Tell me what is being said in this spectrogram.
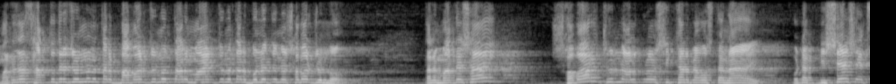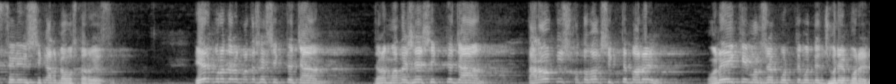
মাদ্রাসার ছাত্রদের জন্য না তার বাবার জন্য, তার মায়ের জন্য, তার বোনের জন্য, সবার জন্য? তাহলে মাদ্রাসায় সবার জন্য আল কোরআন শিক্ষার ব্যবস্থা নাই। ওটা বিশেষ এক শ্রেণির শিক্ষার ব্যবস্থা রয়েছে। এরপরে যারা মাদ্রাসায় শিখতে চান, যারা মাদ্রাসায় শিখতে যান, তারাও কি শতভাগ শিখতে পারেন? অনেকে মাদ্রাসায় পড়তে পড়তে ঝরে পড়েন।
